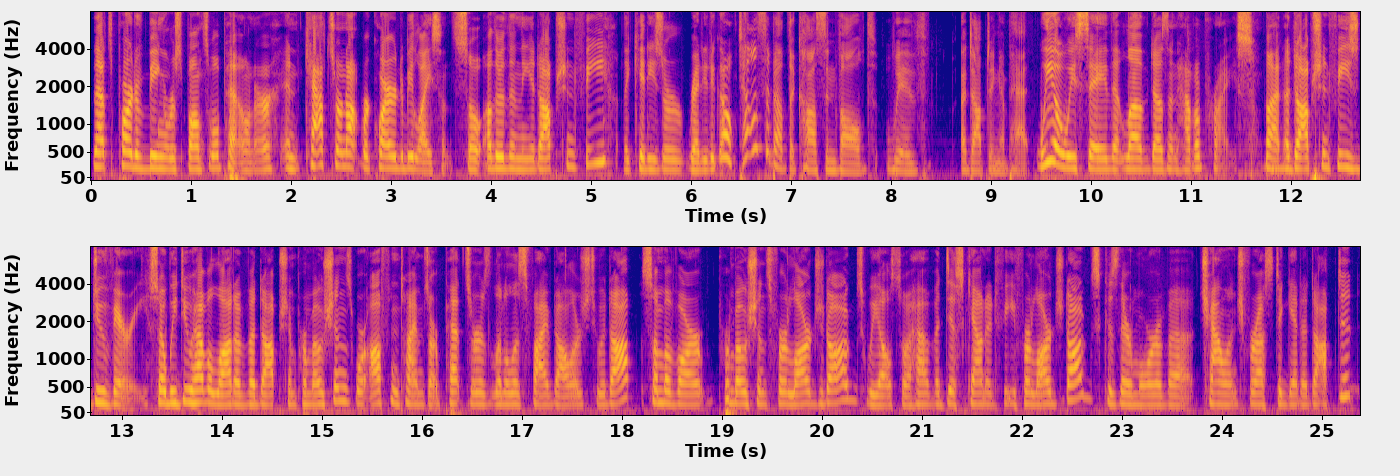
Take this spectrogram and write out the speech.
That's part of being a responsible pet owner. And cats are not required to be licensed. So, other than the adoption fee, the kitties are ready to go. Tell us about the costs involved with adopting a pet? We always say that love doesn't have a price, but mm-hmm. adoption fees do vary. So we do have a lot of adoption promotions where oftentimes our pets are as little as $5 to adopt. Some of our promotions for large dogs, we also have a discounted fee for large dogs because they're more of a challenge for us to get adopted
